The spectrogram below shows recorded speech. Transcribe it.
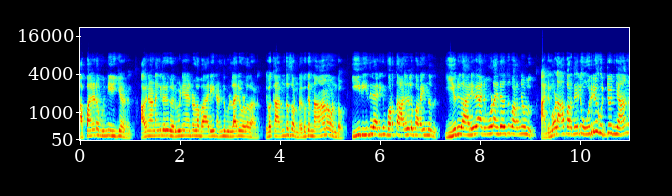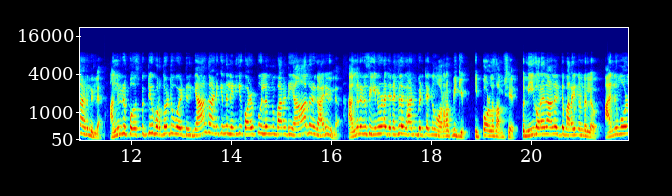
അപ്പാനയുടെ മുന്നിൽ ഇരിക്കുകയാണ്. അവനാണെങ്കിൽ ഒരു ഗർഭിണിയായിട്ടുള്ള ഭാര്യയും രണ്ട് പിള്ളേരും ഉള്ളതാണ്. ഇവക്ക് അന്തസ്സുണ്ടോ? ഇവക്ക് നാണമുണ്ടോ? ഈ രീതിയിലായിരിക്കും പുറത്ത് ആളുകൾ പറയുന്നത്. ഈ ഒരു കാര്യമേ അനുമോൾ അതിന്റെ അകത്ത് പറഞ്ഞോളൂ. അനുമോൾ ആ പറഞ്ഞതിൽ ഒരു കുറ്റവും ഞാൻ കാണുന്നില്ല. അങ്ങനെ ഒരു പെർസ്പെക്റ്റീവ് പുറത്തോട്ട് പോയിട്ട് ഞാൻ കാണിക്കുന്നതിൽ എനിക്ക് കുഴപ്പമില്ലെന്നും പറഞ്ഞിട്ട് യാതൊരു കാര്യമില്ല അങ്ങനെ ഒരു സീനൂടെ ജനങ്ങൾ കാണുമ്പോഴത്തേക്കും ഉറപ്പിക്കും. ഇപ്പോൾ ഉള്ള സംശയം. ഇപ്പൊ നീ കുറെ നാളായിട്ട് പറയുന്നുണ്ടല്ലോ അനുമോൾ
